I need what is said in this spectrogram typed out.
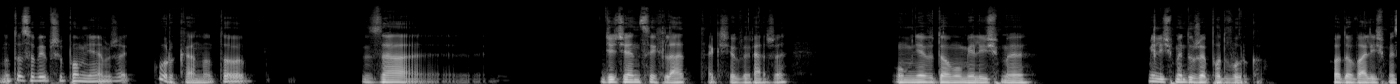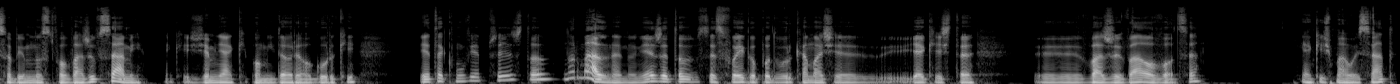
no to sobie przypomniałem, że kurka, no to za dziecięcych lat, tak się wyrażę, u mnie w domu mieliśmy, mieliśmy duże podwórko. Hodowaliśmy sobie mnóstwo warzyw sami. Jakieś ziemniaki, pomidory, ogórki. Ja tak mówię, przecież to normalne, no nie? Że to ze swojego podwórka ma się jakieś te yy, warzywa, owoce, jakiś mały sad.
